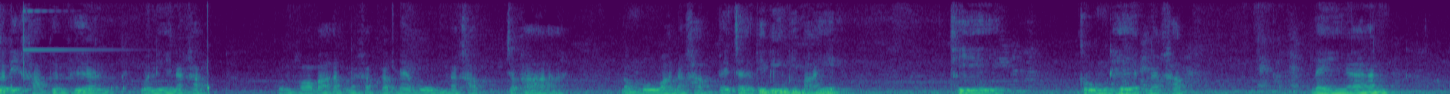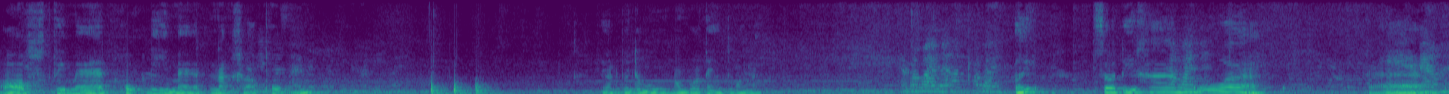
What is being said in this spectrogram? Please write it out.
วัสดีครับเพื่อนๆวันนี้นะครับ คุณพ่อบาสนะครับกับแม่บูมนะครับ จะพาน้องบัวนะครับ ไปเจอพี่บิงพี่ไบค์ที่กรุงเทพนะครับ ในงาน Off the Mat 6D Mat นะครับผม เดี๋ยวไปดูน้องบัวแต่งตัวนะแถมผ้าใบไหมล่ะผ้าใบเอ้ย สวัสดีค่ะน้องบัวอ่า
